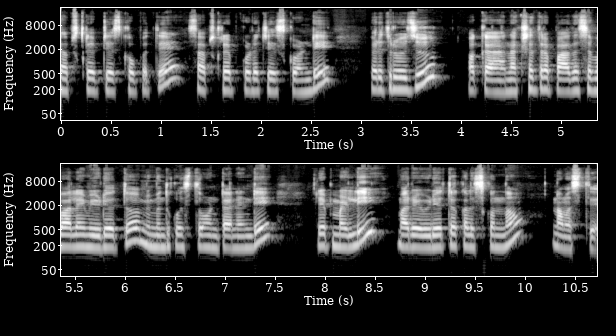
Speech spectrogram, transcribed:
సబ్స్క్రైబ్ చేసుకోకపోతే సబ్స్క్రైబ్ కూడా చేసుకోండి. ప్రతిరోజు ఒక నక్షత్ర పాద శివాలయం వీడియోతో మీ ముందుకు వస్తూ ఉంటానండి. రేపు మళ్ళీ మరో వీడియోతో కలుసుకుందాం. నమస్తే.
